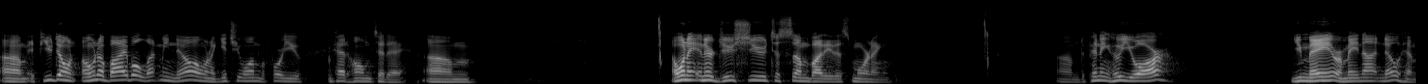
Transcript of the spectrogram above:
Um, if you don't own a Bible, let me know. I want to get you one before you head home today. Um, I want to introduce you to somebody this morning. Um, depending who you are, you may or may not know him.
